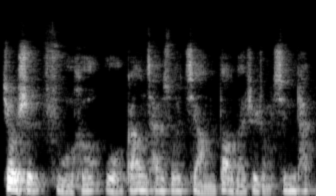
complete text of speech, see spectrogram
就是符合我刚才所讲到的这种心态。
